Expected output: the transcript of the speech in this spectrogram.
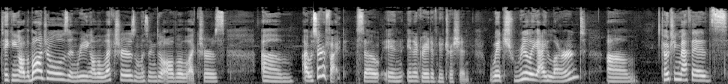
taking all the modules and reading all the lectures and listening to all the lectures, um, I was certified. So in integrative nutrition, which really I learned um, coaching methods,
